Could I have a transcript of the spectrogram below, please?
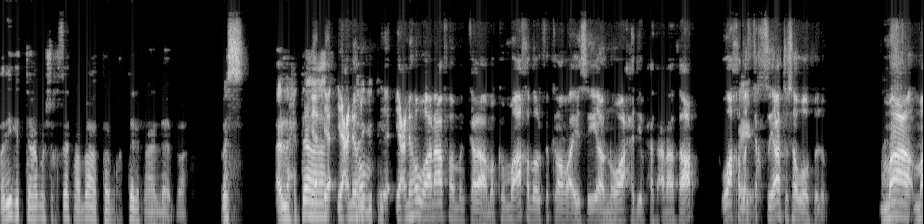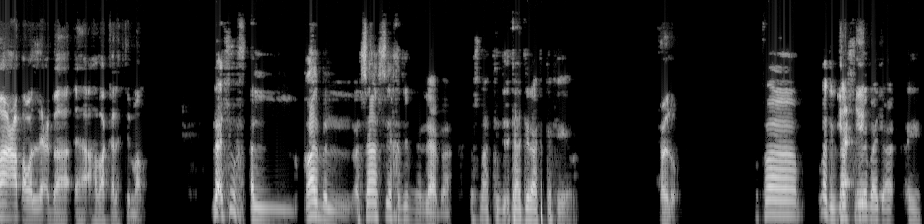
طريقة تعامل الشخصيات مع بعض ترى مختلفة عن اللعبة. بس الأحداث يعني هم طريقة- يعني هو أنا أفهم من كلامك. هم أخذوا الفكرة الرئيسية إنه واحد يبحث عن آثار وأخذ أيوه. الشخصيات وسووا فيلم. ما ما عطوا اللعبة هذاك الاهتمام. لا شوف القالب الأساسي ياخذين من اللعبة بس مع تعديلات كثيرة. حلو. فما أدري يعني- نفس اللي بعد اي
